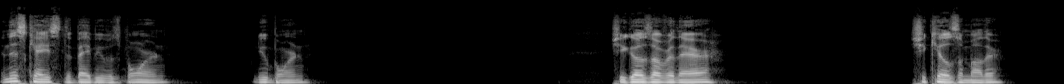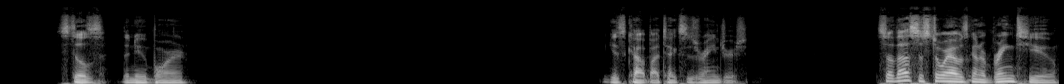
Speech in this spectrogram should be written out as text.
In this case, the baby was born, newborn. She goes over there. She kills the mother, steals the newborn. Gets caught by Texas Rangers. So that's the story I was going to bring to you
